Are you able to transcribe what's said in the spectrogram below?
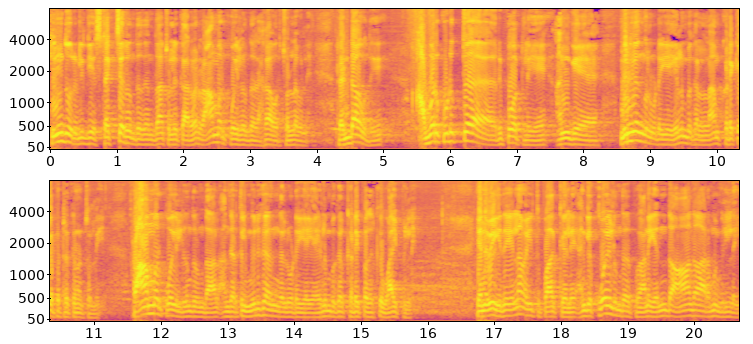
ஹிந்து ரிலிஜியஸ் ஸ்ட்ரக்சர் இருந்ததுன்னு தான் சொல்லியிருக்காரு. அவர் ராமர் கோயில் இருந்ததாக அவர் சொல்லவில்லை. ரெண்டாவது அவர் கொடுத்த ரிப்போர்ட்லேயே அங்கே மிருகங்களுடைய எலும்புகள் எல்லாம் கிடைக்கப்பட்டிருக்குன்னு சொல்லி. ராமர் கோயில் இருந்திருந்தால் அந்த இடத்தில் மிருகங்களுடைய எலும்புகள் கிடைப்பதற்கு வாய்ப்பில்லை. எனவே இதையெல்லாம் வைத்து பார்க்கல அங்கே கோயில் இருந்ததற்கான எந்த ஆதாரமும் இல்லை.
